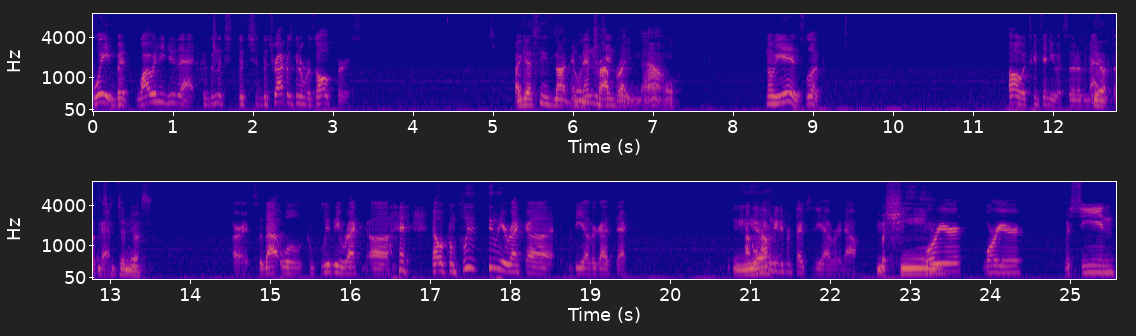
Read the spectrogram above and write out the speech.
Wait, but why would he do that? Because then the, the, the trap is going to resolve first. I guess he's not doing the trap right now. No, he is. Look. Oh, it's continuous, so it doesn't matter. Yeah, okay. it's continuous. All right, so that will completely wreck. Uh, that will completely wreck uh, the other guy's deck. How- Yeah, How, many different types does he have right now? machine. Warrior, warrior, machine,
